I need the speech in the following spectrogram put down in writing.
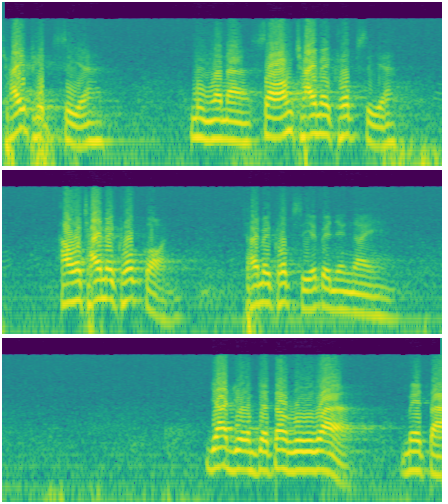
ใช้ผิดเสียหนึ่งแล้วนะสองใช้ไม่ครบเสีย เอาใช้ไม่ครบก่อน ใช้ไม่ครบเสียเป็นยังไงญาติโยมจะต้องรู้ว่า เมตตา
